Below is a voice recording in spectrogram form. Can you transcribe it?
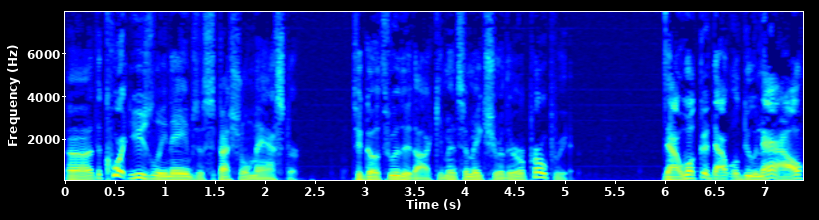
uh, the court usually names a special master to go through the documents and make sure they're appropriate. Now, what good that will do now,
